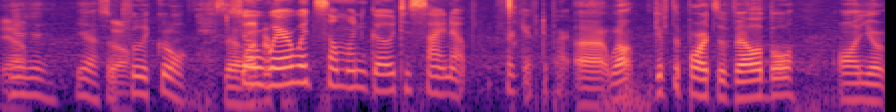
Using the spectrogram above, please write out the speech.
yeah, yeah, yeah. So, So- it's really cool. So, So, where would someone go to sign up for Gift Apart? uh, well, Gift Apart's available on your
